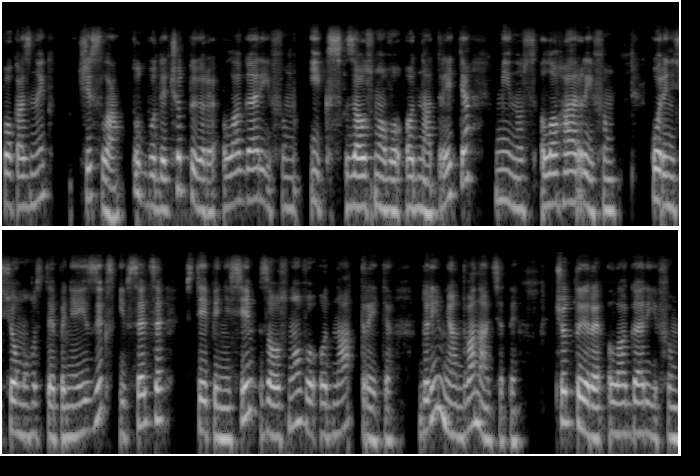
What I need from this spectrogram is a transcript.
показник числа. Тут буде 4 логарифм х за основу 1 третя мінус логарифм корінь сьомого степеня із х, і все це в степені 7 за основу 1 третя. Дорівнює 12. 4 логарифм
